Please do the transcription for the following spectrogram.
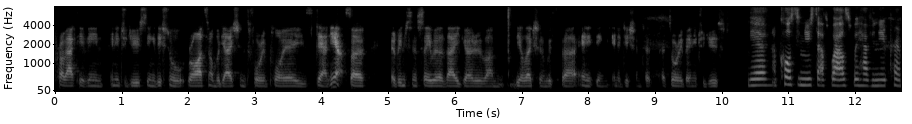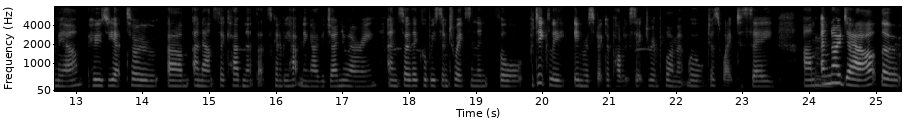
proactive in, in introducing additional rights and obligations for employees down here. So it'll be interesting to see whether they go to um, the election with uh, anything in addition to that's already been introduced. Yeah, of course, in New South Wales, we have a new Premier who's yet to um, announce their cabinet. That's going to be happening over January. And so there could be some tweaks. And then, for particularly in respect of public sector employment, we'll just wait to see. Um, mm. And no doubt the,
